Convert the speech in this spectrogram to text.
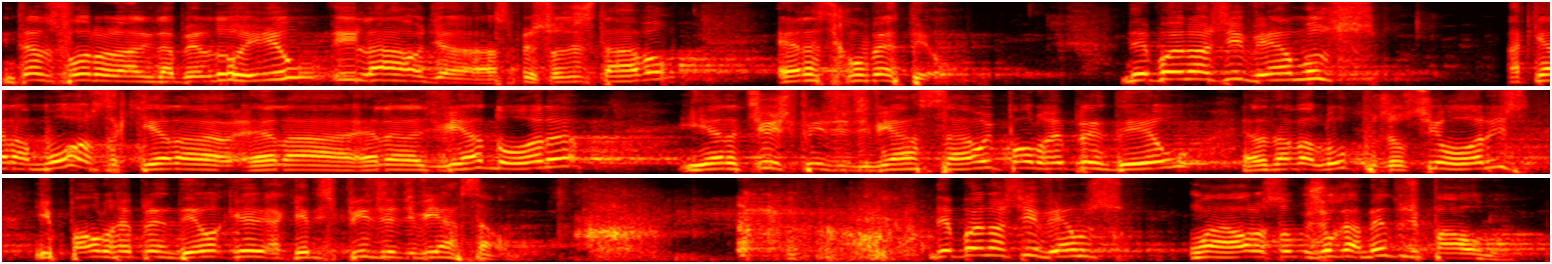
Então eles foram orar ali na beira do rio, e lá onde as pessoas estavam, ela se converteu. Depois nós tivemos aquela moça que ela, ela, ela era adivinhadora e ela tinha o espírito de adivinhação e Paulo repreendeu, ela dava lucro para os seus senhores e Paulo repreendeu aquele, aquele espírito de adivinhação. Depois nós tivemos uma aula sobre o julgamento de Paulo.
